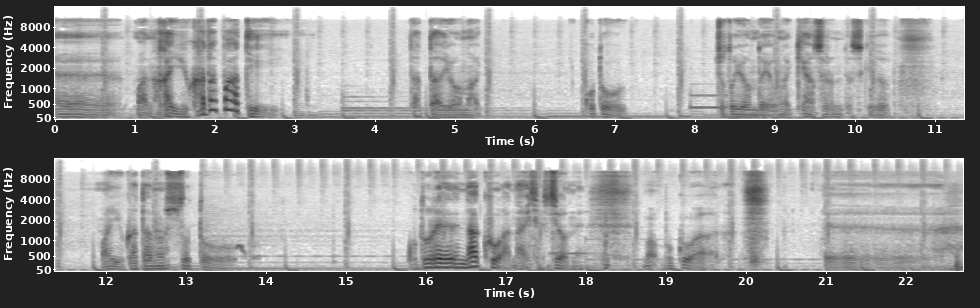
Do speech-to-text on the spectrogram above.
えー、まあなんか浴衣パーティーだったようなことをちょっと読んだような気がするんですけどまあ、浴衣の人と踊れなくはないですよね。まあ、僕は、えー、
